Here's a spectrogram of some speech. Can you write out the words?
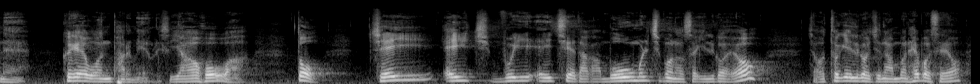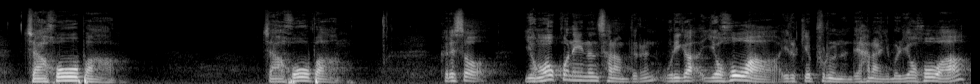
네 그게 원 발음이에요. 그래서 야호와 또 JHVH에다가 모음을 집어넣어서 읽어요. 자 어떻게 읽어지나 한번 해보세요. 자호바 자호바 그래서 영어권에 있는 사람들은 우리가 여호와 이렇게 부르는데 하나님을 여호와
